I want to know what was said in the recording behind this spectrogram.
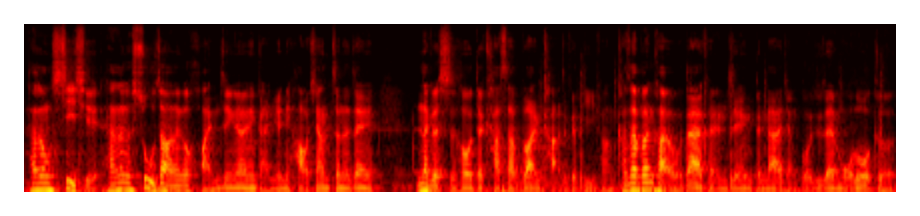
它这种细节，它那个塑造那个环境，让你感觉你好像真的在那个时候的卡萨布兰卡这个地方。卡萨布兰卡，我大家可能之前跟大家讲过，就在摩洛哥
